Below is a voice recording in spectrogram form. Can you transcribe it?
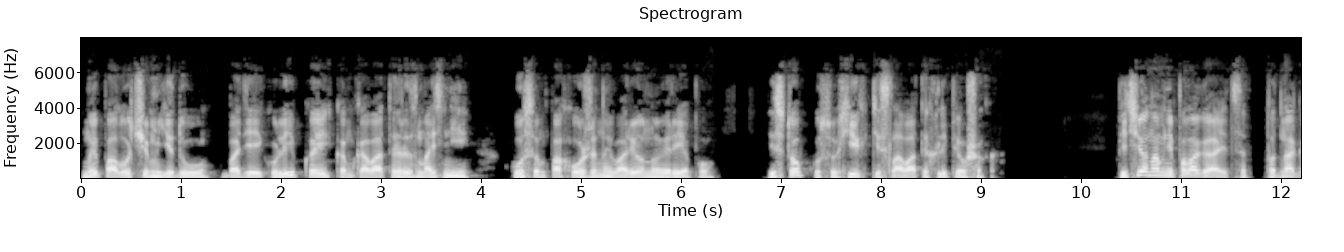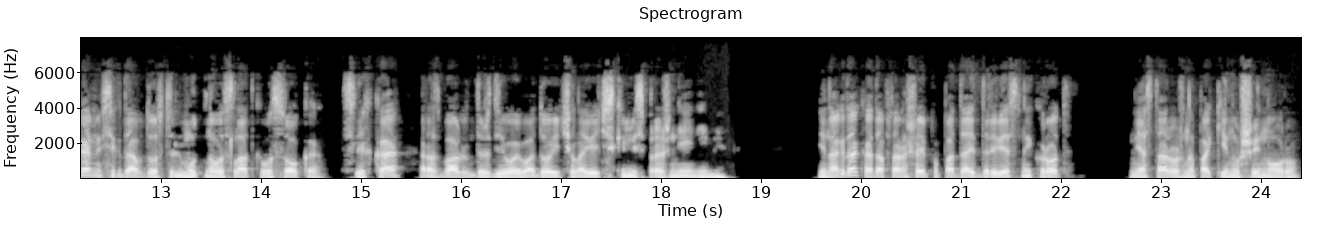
мы получим еду, бодейку липкой, комковатой размазни, вкусом похожей на вареную репу, и стопку сухих кисловатых лепешек. Питье нам не полагается, под ногами всегда вдосталь мутного сладкого сока, слегка разбавлен дождевой водой и человеческими испражнениями. Иногда, когда в траншей попадает древесный крот, неосторожно покинувший нору,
